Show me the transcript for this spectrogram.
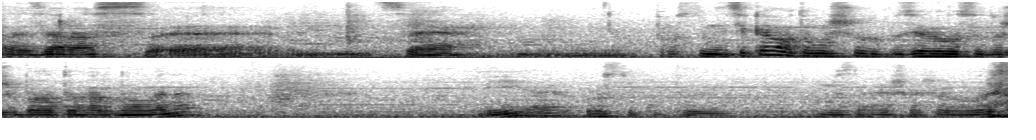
Але зараз е, це просто не цікаво, тому що з'явилося дуже багато гарного вина. И я просто купаю. Не знаю, что що говорити.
